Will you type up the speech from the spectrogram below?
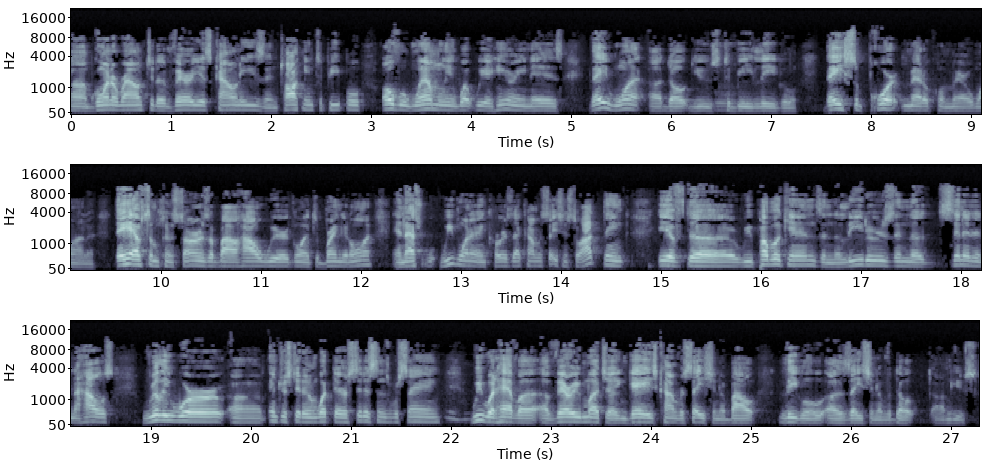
Um, going around to the various counties and talking to people, overwhelmingly what we're hearing is they want adult use to be legal. They support medical marijuana. They have some concerns about how we're going to bring it on, and that's we want to encourage that conversation. So I think if the Republicans and the leaders in the Senate and the House really were uh, interested in what their citizens were saying, we would have a, a very much engaged conversation about legalization of adult um, use.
